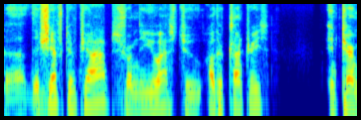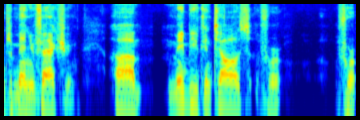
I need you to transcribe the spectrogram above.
uh, the shift of jobs from the US to other countries in terms of manufacturing. Um, maybe you can tell us for, for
